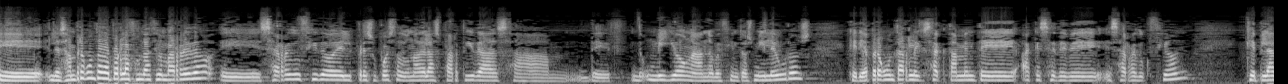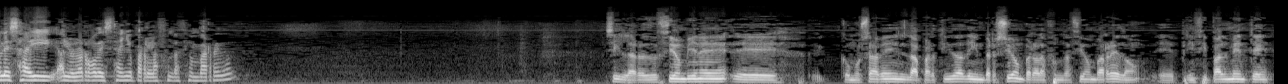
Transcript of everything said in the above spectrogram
Eh, les han preguntado por la Fundación Barredo. Eh, se ha reducido el presupuesto de una de las partidas de, un millón a 900.000 euros. Quería preguntarle exactamente a qué se debe esa reducción. ¿Qué planes hay a lo largo de este año para la Fundación Barredo? Sí, la reducción viene, eh, como saben, la partida de inversión para la Fundación Barredo, principalmente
